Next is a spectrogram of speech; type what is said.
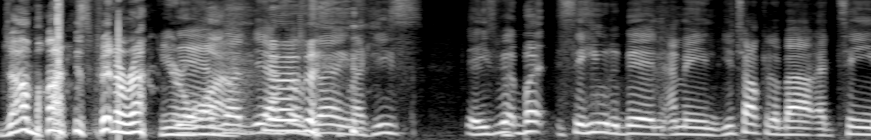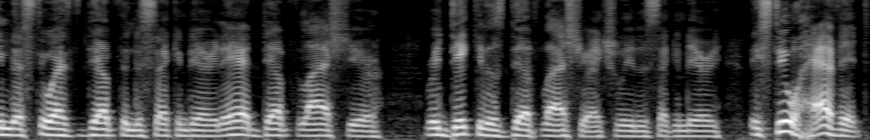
John Bonney's been around here a while. but yeah, that's what I'm saying. Like he's. Yeah, he's been, but see, he would have been. I mean, you're talking about a team that still has depth in the secondary. They had depth last year, ridiculous depth last year, actually in the secondary. They still have it.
